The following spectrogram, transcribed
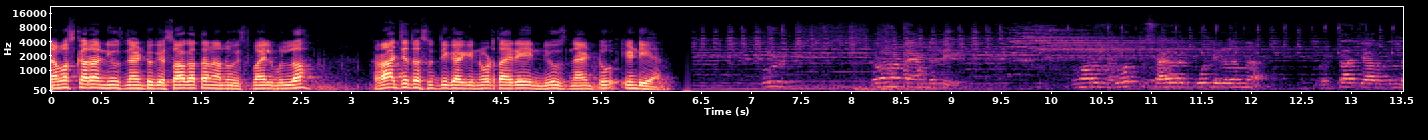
ನಮಸ್ಕಾರ ನ್ಯೂಸ್ ನೈನ್ ಟುಗೆ ಸ್ವಾಗತ. ನಾನು ಇಸ್ಮಾಯಿಲ್ ಮುಲ್ಲಾ. ರಾಜ್ಯದ ಸುದ್ದಿಗಾಗಿ ನೋಡ್ತಾ ಇರಿ ನ್ಯೂಸ್ ನೈನ್ ಟು ಇಂಡಿಯಾ ಸುಮಾರು ಭ್ರಷ್ಟಾಚಾರದಿಂದ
